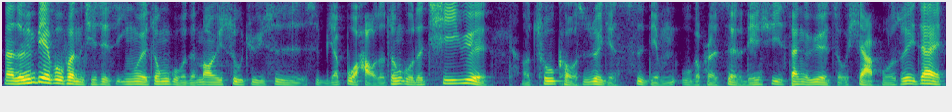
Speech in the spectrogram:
那人民币的部分呢，其实也是因为中国的贸易数据是是比较不好的。中国的七月呃出口是锐减四点五个 percent，连续三个月走下坡。所以在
